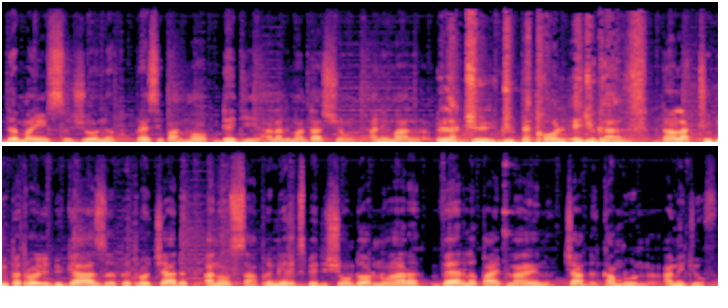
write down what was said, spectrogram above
de maïs jaune principalement dédié à l'alimentation animale. L'actu du pétrole et du gaz. Dans l'actu du pétrole et du gaz, PetroTchad annonce sa première expédition d'or noir vers le pipeline Tchad-Cameroun à Midjouf.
